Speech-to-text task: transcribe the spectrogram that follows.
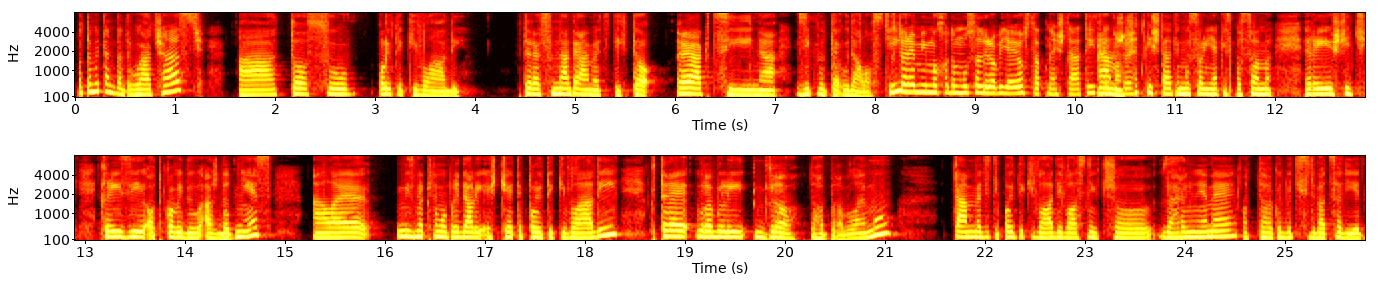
Potom je tam tá druhá časť a to sú politiky vlády, ktoré sú nad rámec týchto reakcií na vzniknuté udalosti. Ktoré mimochodom museli robiť aj ostatné štáty. Takže... Áno, všetky štáty museli nejakým spôsobom riešiť krízy od covidu až do dnes, ale my sme k tomu pridali ešte aj tie politiky vlády, ktoré urobili gro toho problému. Tam medzi tie politiky vlády vlastne, čo zahrňujeme od toho roku 2021,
